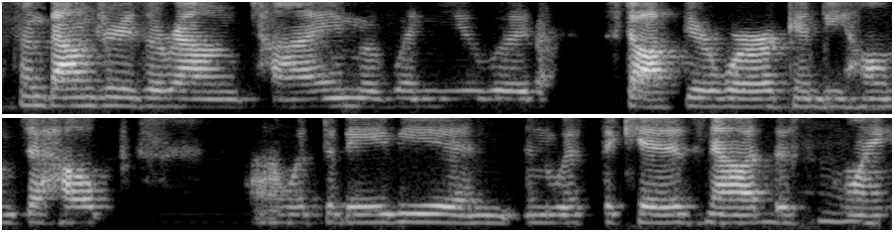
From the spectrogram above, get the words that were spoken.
some boundaries around time of when you would stop your work and be home to help uh, with the baby and, and with the kids now at this mm-hmm. point.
